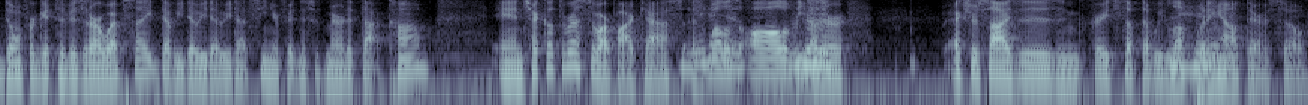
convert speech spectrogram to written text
Don't forget to visit our website, www.seniorfitnesswithmeredith.com, and check out the rest of our podcasts, as well as all of the other exercises and great stuff that we love putting out there. So,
